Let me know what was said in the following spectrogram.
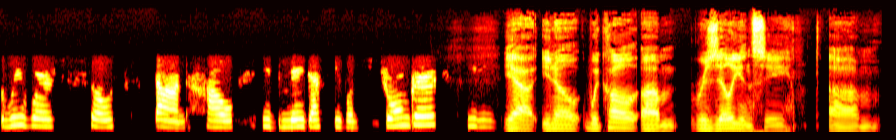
we were so stunned how it made us even stronger. Yeah, you know, we call um, resiliency um,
